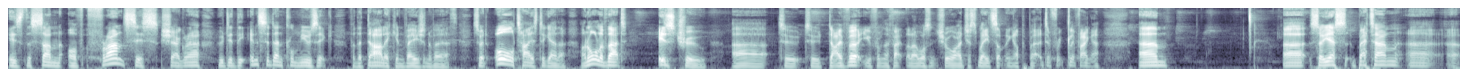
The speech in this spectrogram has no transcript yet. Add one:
is the son of Francis Chagrin, who did the incidental music for the Dalek invasion of Earth. So it all ties together, and all of that is true uh, to to divert you from the fact that I wasn't sure. I just made something up about a different cliffhanger. Um, uh, so yes, Bettan uh, uh,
